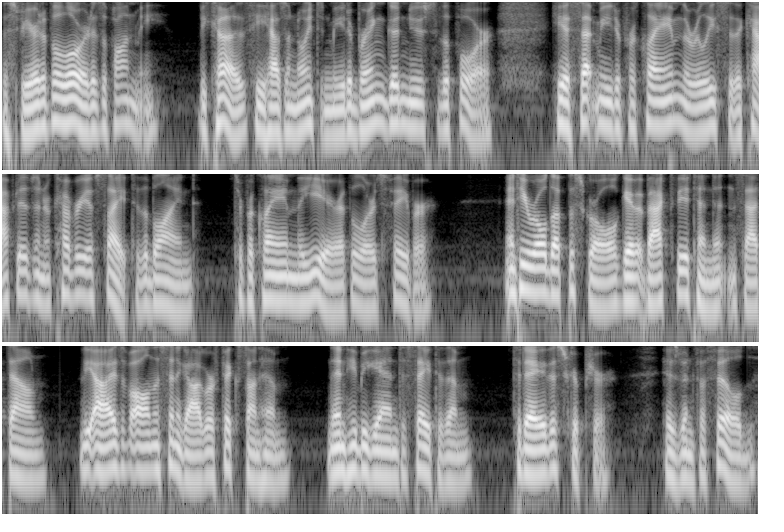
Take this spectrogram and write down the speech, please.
The Spirit of the Lord is upon me, because he has anointed me to bring good news to the poor. He has set me to proclaim the release to the captives and recovery of sight to the blind, to proclaim the year of the Lord's favor. And he rolled up the scroll, gave it back to the attendant, and sat down. The eyes of all in the synagogue were fixed on him. Then he began to say to them, Today the scripture has been fulfilled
